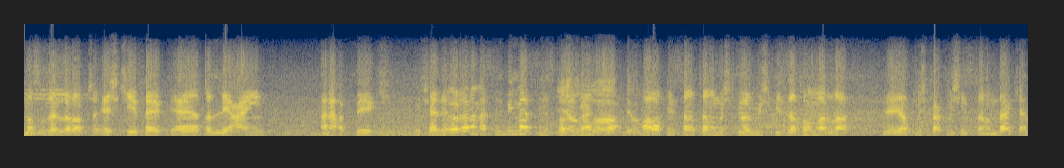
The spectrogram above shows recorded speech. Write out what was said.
Nasıl derler Arapça? Eşkifek, e, kılli ayn, ana hubbek. Bu şeyleri öğrenemezsiniz, bilmezsiniz tabii. Ben. Arap insanı tanımış, görmüş, bizzat onlarla e, yatmış kalkmış insanım derken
